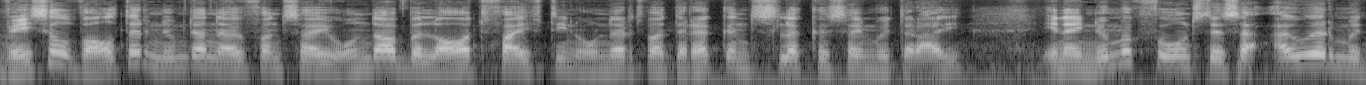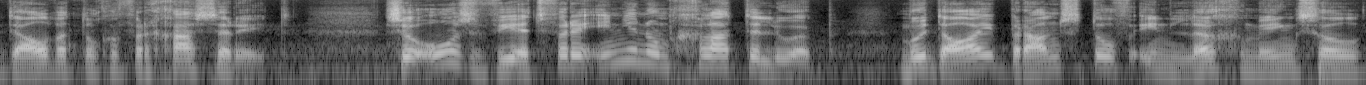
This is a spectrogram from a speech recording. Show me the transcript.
Wessel Walter noem dan nou van sy Honda Belaat 1500 wat ruk en sluk as hy moet ry en hy noem ook vir ons dis 'n ouer model wat nog 'n vergaser het. So ons weet vir 'n enjin om glad te loop, moet daai brandstof en lugmengsel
